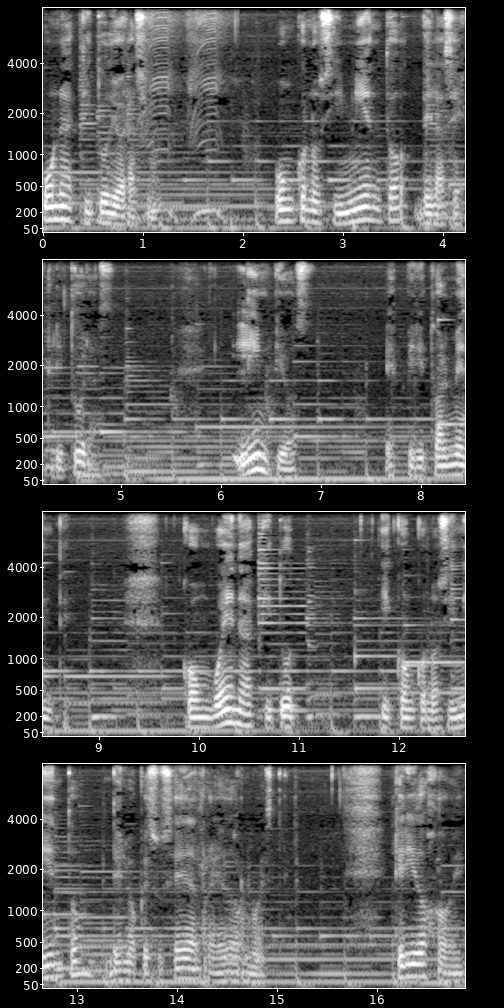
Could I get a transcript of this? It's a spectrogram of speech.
Una actitud de oración, un conocimiento de las escrituras, limpios espiritualmente, con buena actitud y con conocimiento de lo que sucede alrededor nuestro. Querido joven,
